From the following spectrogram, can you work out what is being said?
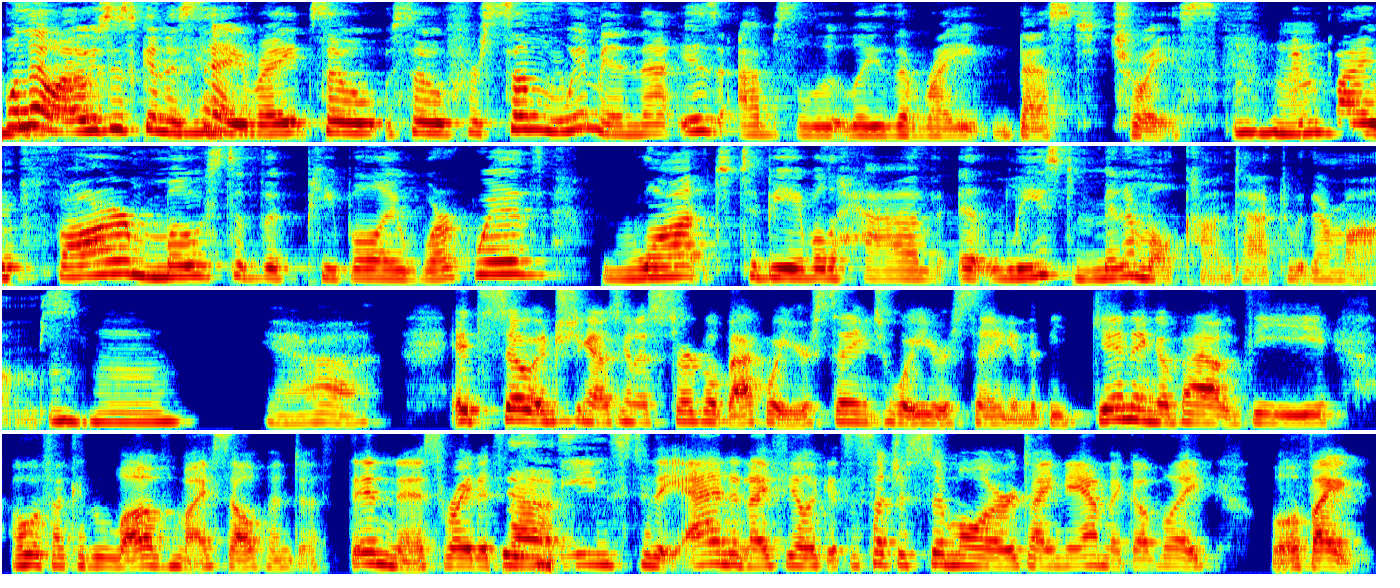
well no i was just going to say Yeah. right so so for some women that is absolutely the right best choice Mhm. by far most of the people i work with want to be able to have at least minimal contact with their moms hmm Yeah. It's so interesting. I was going to circle back what you're saying to what you were saying at the beginning about the, oh, if I could love myself into thinness, right? It's Yes. this means to the end. And I feel like it's a, such a similar dynamic of like, well, if I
